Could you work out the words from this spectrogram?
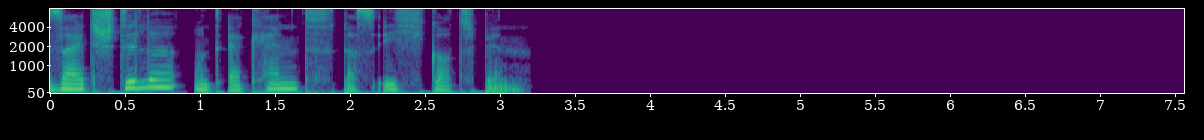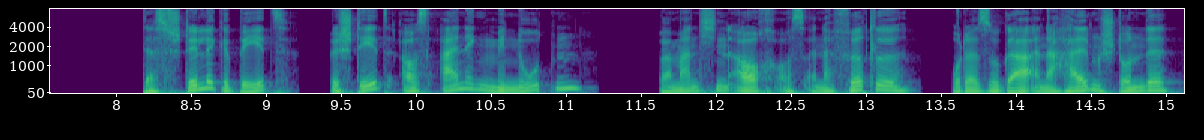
Seid stille und erkennt, dass ich Gott bin. Das stille Gebet besteht aus einigen Minuten, bei manchen auch aus einer Viertel oder sogar einer halben Stunde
